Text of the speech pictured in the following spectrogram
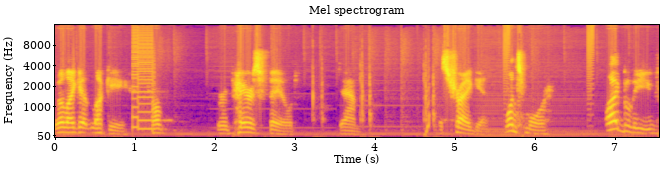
Will I get lucky? Well, repairs failed. Damn. Let's try again. Once more. I believe.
